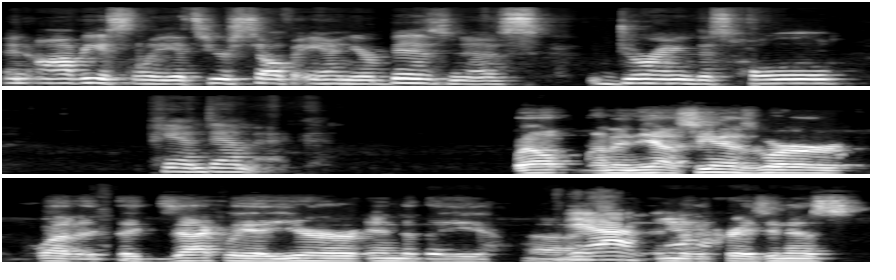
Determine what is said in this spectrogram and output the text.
And obviously, it's yourself and your business during this whole pandemic. Well, I mean, yeah, seeing as we're what exactly a year into the uh, yeah into yeah. the craziness,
